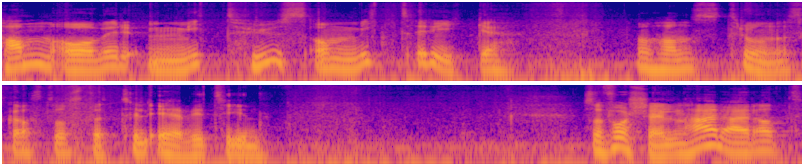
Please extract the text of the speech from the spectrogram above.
ham over mitt hus og mitt rike, og hans trone skal stå støtt til evig tid. Så forskjellen her er at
